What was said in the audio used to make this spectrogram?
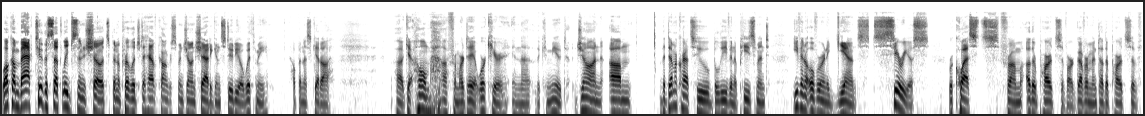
Welcome back to the Seth Leibsohn Show. It's been a privilege to have Congressman John Shadegg in studio with me, helping us get uh, uh, get home uh, from our day at work here in the, the commute. John, um, the Democrats who believe in appeasement, even over and against serious requests from other parts of our government, other parts of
